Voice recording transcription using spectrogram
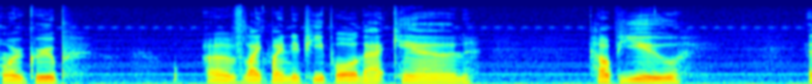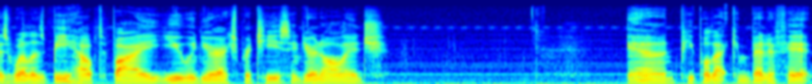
or group of like minded people that can help you as well as be helped by you and your expertise and your knowledge and people that can benefit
